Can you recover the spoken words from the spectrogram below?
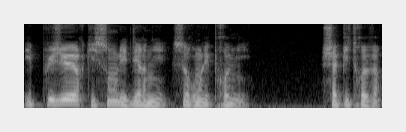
et plusieurs qui sont les derniers seront les premiers. Chapitre 20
